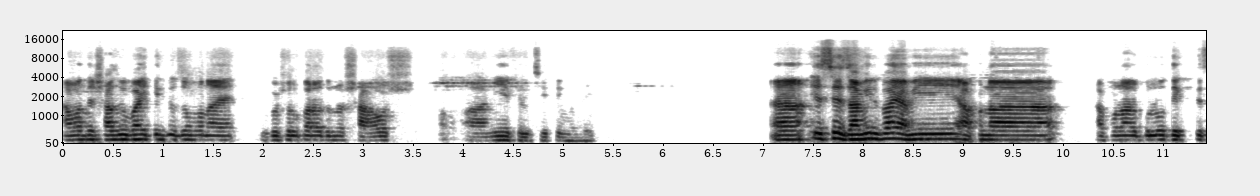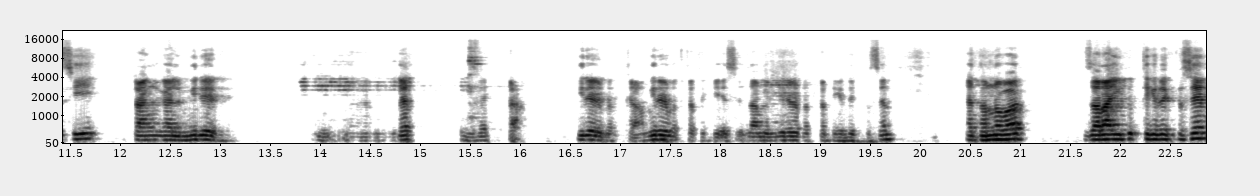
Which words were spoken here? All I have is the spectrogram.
আমাদের সাজু ভাই কিন্তু যমুনায় গোসল করার জন্য সাহস নিয়ে ফেলছে ইতিমধ্যে এস এ জামিল ভাই, আমি আপনার আপনারগুলো দেখতেছি, টাঙ্গাইল মিরের মিরের বেতকা মিরের বেতকা থেকে এসে জামিল মিরের বেতকা থেকে দেখতেছেন। হ্যাঁ ধন্যবাদ। যারা ইউটিউব থেকে দেখতেছেন,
